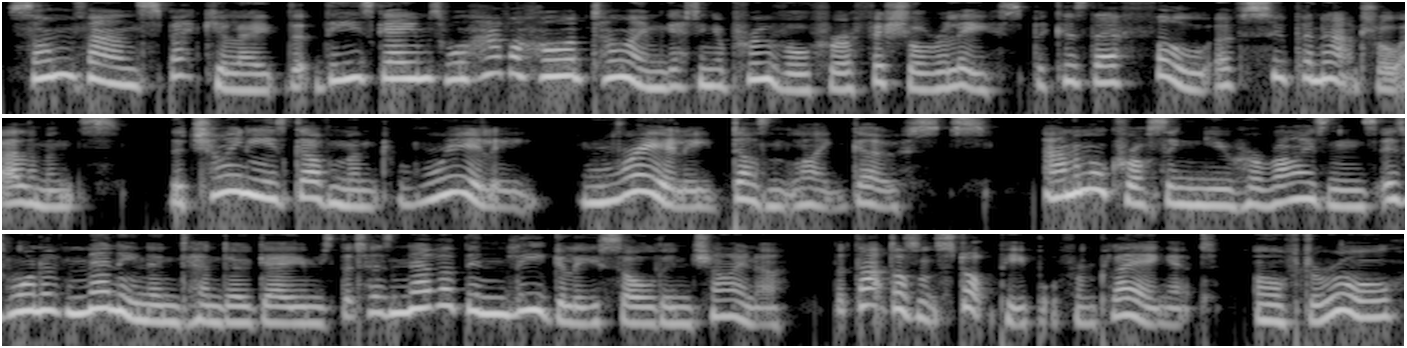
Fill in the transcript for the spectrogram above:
Some fans speculate that these games will have a hard time getting approval for official release because they're full of supernatural elements. The Chinese government really, really doesn't like ghosts. Animal Crossing New Horizons is one of many Nintendo games that has never been legally sold in China, but that doesn't stop people from playing it. After all,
